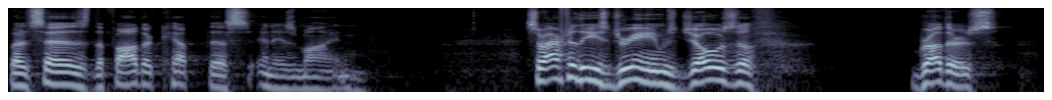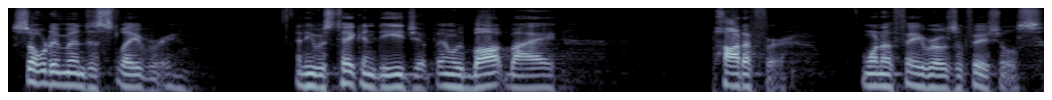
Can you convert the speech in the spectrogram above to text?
But it says the father kept this in his mind. So after these dreams, Joseph's brothers sold him into slavery. And he was taken to Egypt and was bought by Potiphar, one of Pharaoh's officials.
